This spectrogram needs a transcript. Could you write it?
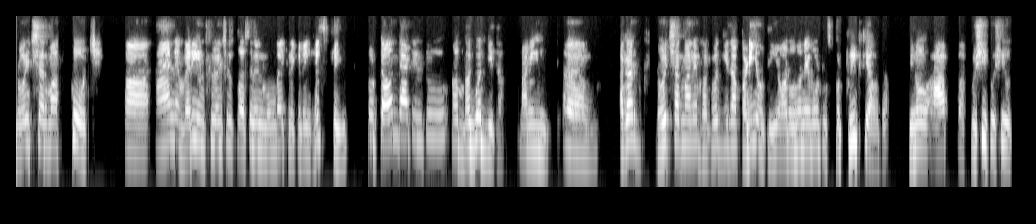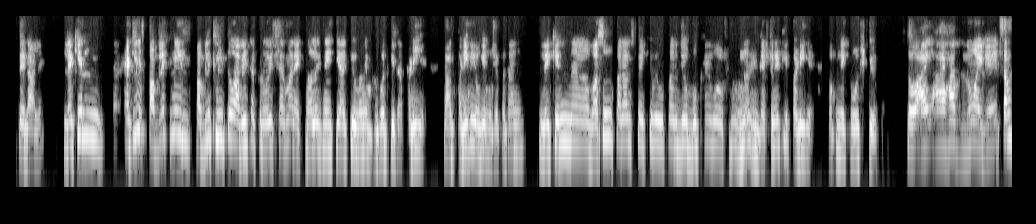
Rohit Sharma coach uh, and a very influential person in Mumbai cricketing history to turn that into a Bhagavad Gita. I mean, uh, अगर रोहित शर्मा ने भगवत गीता पढ़ी होती और उन्होंने वो उसको ट्वीट किया होता यू नो आप खुशी खुशी उसे डालें। लेकिन एटलीस्ट पब्लिक नहीं पब्लिकली तो अभी तक रोहित शर्मा ने एक्नोलेज नहीं किया कि उन्होंने भगवत गीता पढ़ी है। शायद पढ़ी भी होगी मुझे पता नहीं। लेकिन वसु परांजपे के ऊपर जो बुक है वो उन्होंने डेफिनेटली पढ़ी है अपने कोच के ऊपर। so आई I have no idea. It's some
